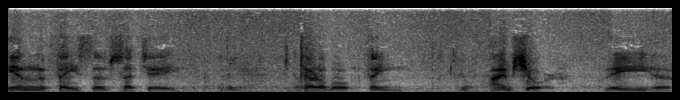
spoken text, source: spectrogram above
In the face of such a terrible thing, I'm sure the uh,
